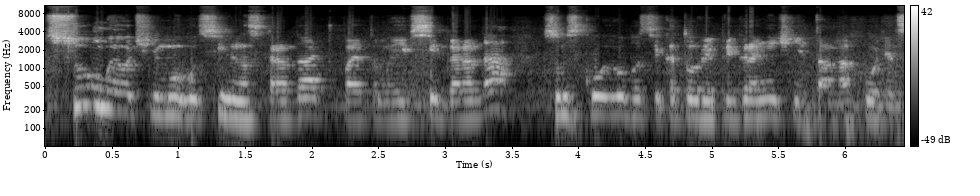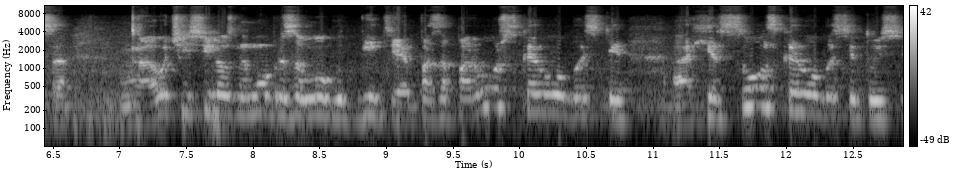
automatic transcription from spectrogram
Сумы очень могут сильно страдать, поэтому и все города Сумской области, которые приграничнее там находятся, очень серьезным образом могут бить по Запорожской области, Херсонской области, то есть,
